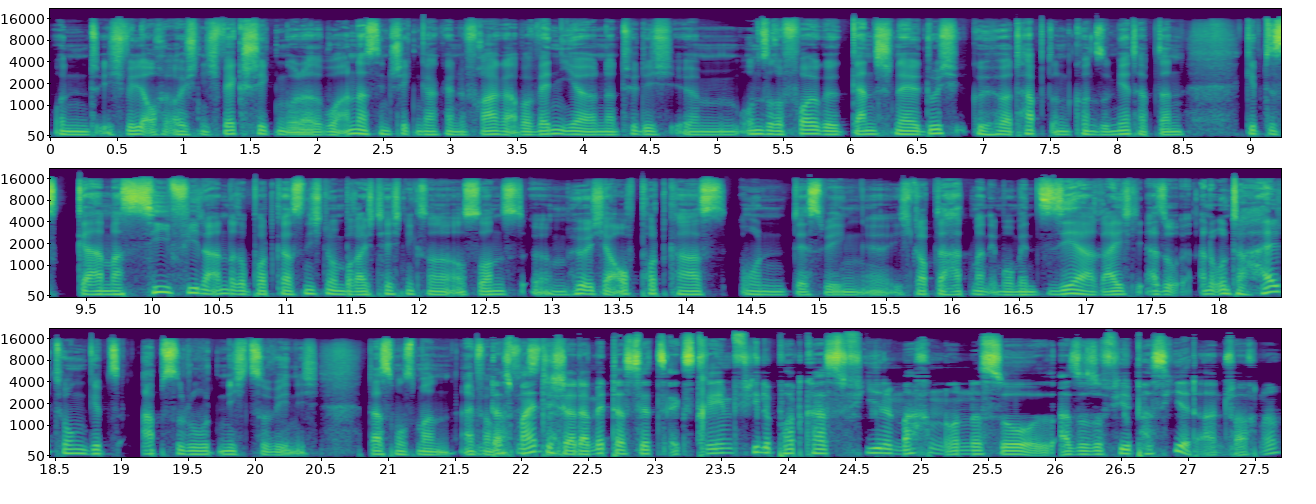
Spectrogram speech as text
Und ich will auch euch nicht wegschicken oder woanders hinschicken, gar keine Frage. Aber wenn ihr natürlich ähm, unsere Folge ganz schnell durchgehört habt und konsumiert habt, dann gibt es gar massiv viele andere Podcasts, nicht nur im Bereich Technik, sondern auch sonst. Ähm, höre ich ja auch Podcasts und deswegen, äh, ich glaube, da hat man im Moment sehr reichlich, also an Unterhaltung gibt es absolut nicht zu wenig. Das muss man einfach Das meinte ich ja damit, dass jetzt extrem viele Podcasts viel machen und es so, also so viel passiert einfach, ne?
